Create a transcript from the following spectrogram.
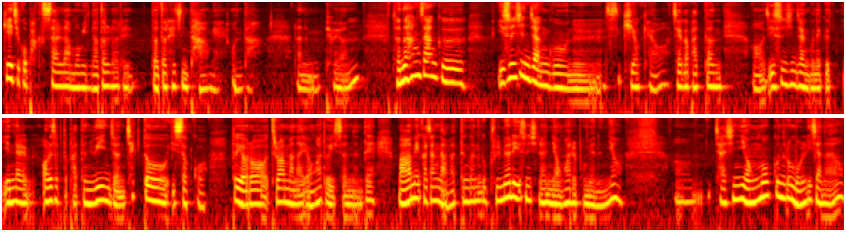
깨지고 박살나 몸이 너덜너덜 너덜해진 다음에 온다 라는 표현. 저는 항상 그 이순신 장군을 기억해요. 제가 봤던 어, 이순신 장군의 그 옛날 어려서부터 봤던 위인전 책도 있었고 또 여러 드라마나 영화도 있었는데 마음에 가장 남았던 건 그 불멸의 이순신이라는 영화를 보면은요. 어, 자신이 영모꾼으로 몰리잖아요.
